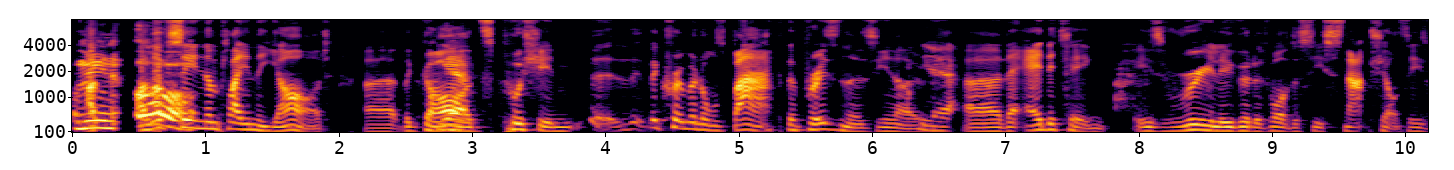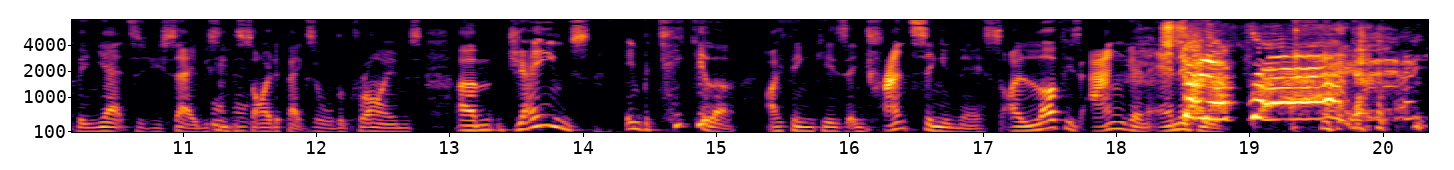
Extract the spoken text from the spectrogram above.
I mean, I love oh, seeing them play in the yard. Uh, the guards pushing the, the criminals back, the prisoners. You know, Yeah. uh, the editing is really good as well to see snapshots, these vignettes, as you say. We see Mm-hmm. the side effects of all the crimes. Um, James, in particular, I think is entrancing in this. I love his anger and energy. Set her free!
